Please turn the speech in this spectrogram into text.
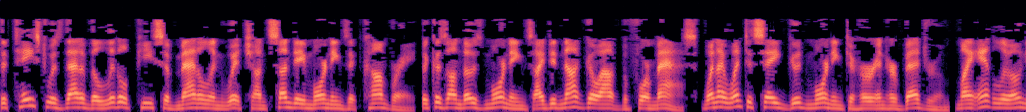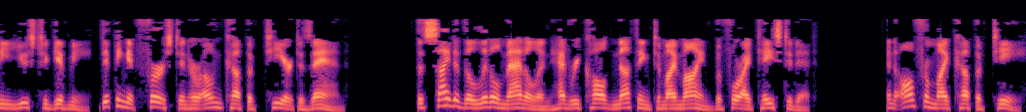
The taste was that of the little piece of Madeleine which on Sunday mornings at Cambrai, because on those mornings I did not go out before Mass, when I went to say good morning to her in her bedroom, my Aunt Leonie used to give me, dipping it first in her own cup of tea or tisane. The sight of the little Madeleine had recalled nothing to my mind before I tasted it. And all from my cup of tea.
